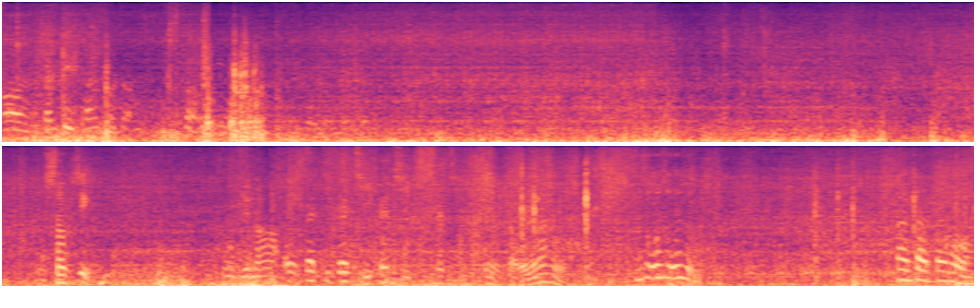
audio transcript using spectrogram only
Oh, cantik sangkut tak. Buka lagi. Besar kecil. Oh. Eh, kaci, kaci, kaci, kaci. Eh, tak boleh masuk. Masuk, masuk, masuk. Tahan, tahan. bawah.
